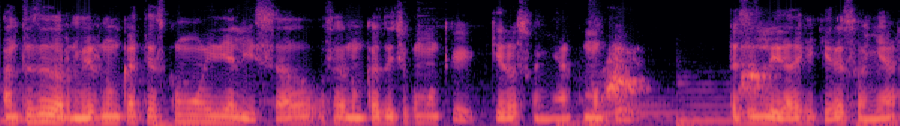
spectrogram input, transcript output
antes de dormir, nunca te has como idealizado, o sea, nunca has dicho como que quiero soñar, como que te haces la idea de que quieres soñar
